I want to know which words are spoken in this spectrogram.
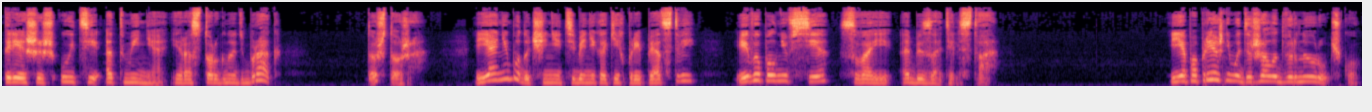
ты решишь уйти от меня и расторгнуть брак, то что же, я не буду чинить тебе никаких препятствий и выполню все свои обязательства». Я по-прежнему держала дверную ручку,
